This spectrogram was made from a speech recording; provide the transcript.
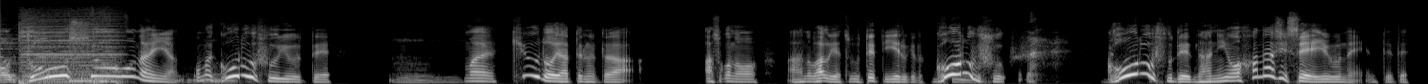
もうどうしようもないやん。お前ゴルフ言うて、お前弓道やってるんだったら、あそこのあの悪いやつ打てって言えるけど、ゴルフ、ゴルフで何を話せ言うねんって言って。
